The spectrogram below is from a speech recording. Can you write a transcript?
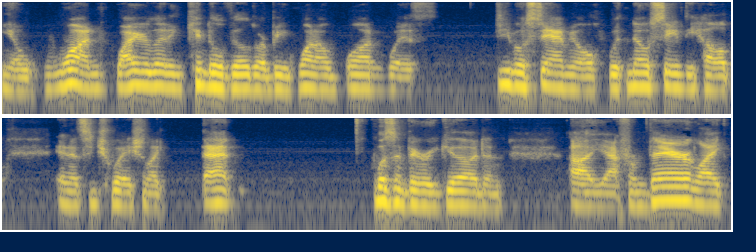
you know, one, why you're letting Kindle Vildor be one on one with Deebo Samuel with no safety help in a situation like that wasn't very good. And uh, yeah, from there, like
